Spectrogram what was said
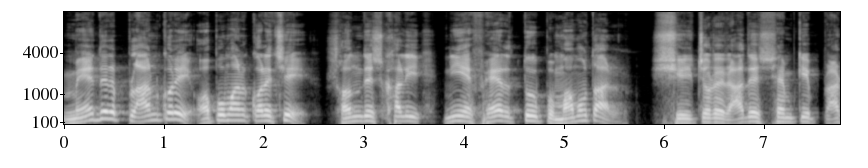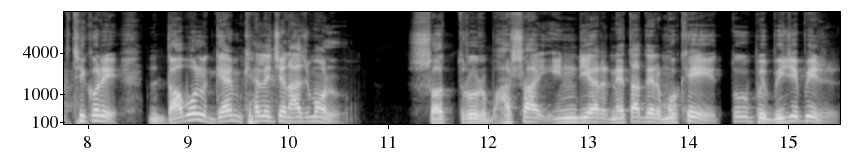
মেয়েদের প্ল্যান করে অপমান করেছে সন্দেশখালি নিয়ে ফের তুপ মমতার। শিলচরে রাধেশ শ্যামকে প্রার্থী করে ডবল গেম খেলেছেন আজমল। শত্রুর ভাষা ইন্ডিয়ার নেতাদের মুখে তুপ বিজেপির।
